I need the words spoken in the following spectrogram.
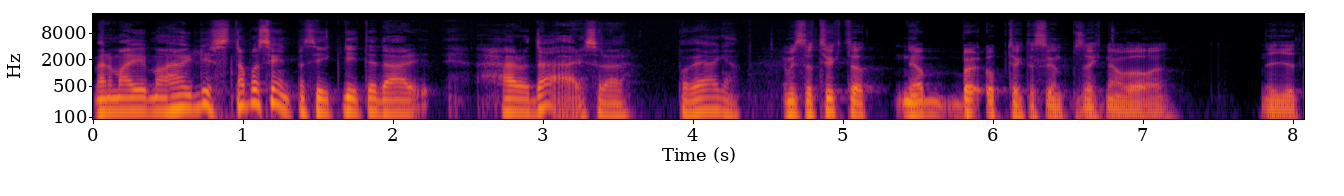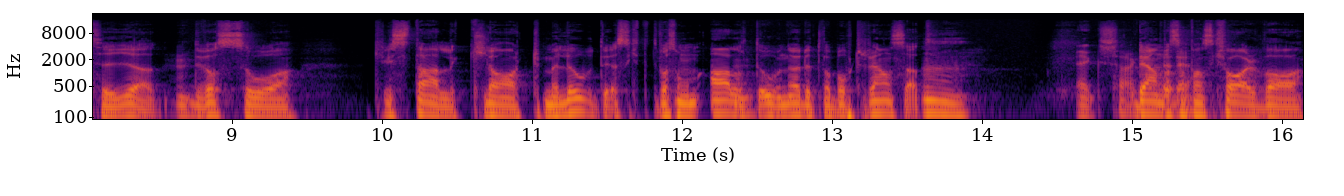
Men man, har ju- man har ju lyssnat på syntmusik lite där, här och där, sådär, på vägen. Jag minns jag tyckte att när jag upptäckte syntmusik när jag var 9-10, Mm. det var så kristallklart melodiskt. Det var som om allt onödigt var bortrensat. Mm. Exakt. Det enda som fanns kvar var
